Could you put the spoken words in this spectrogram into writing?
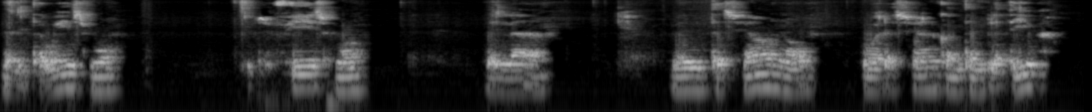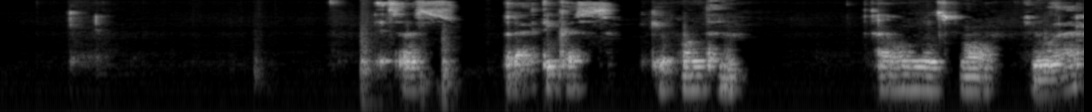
del taoísmo, del sufismo, de la meditación o oración contemplativa. Esas prácticas que apuntan a un mismo lugar,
